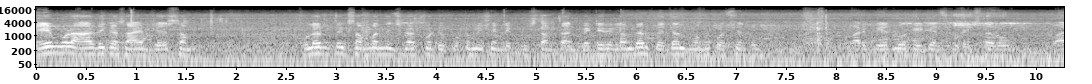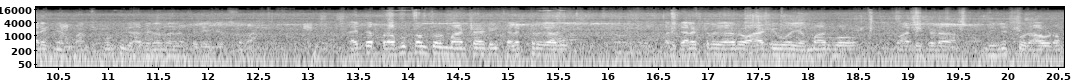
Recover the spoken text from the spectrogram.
మేము కూడా ఆర్థిక సాయం చేస్తాం. కులవృత్తికి సంబంధించినటువంటి కుటుంబిషన్లు ఇప్పిస్తాం. దాని మెటీరియల్ అందరూ పెద్దలు ముందుకు వచ్చేందుకు వారి పేర్లు డీటెయిల్స్ కూడా ఇస్తారు. వారికి నేను మనస్ఫూర్తిగా అభినందనలు తెలియజేస్తున్నాను అయితే ప్రభుత్వంతో మాట్లాడి కలెక్టర్ గారు మరి కలెక్టర్ గారు ఆర్టీఓ ఎంఆర్ఓ వాళ్ళు ఇక్కడ విజిట్కు రావడం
